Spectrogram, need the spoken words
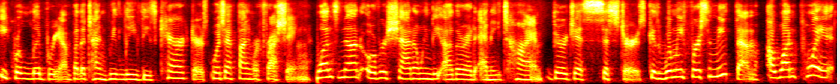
equilibrium by the time we leave these characters, which I find refreshing. One's not overshadowing the other at any time, they're just sisters. Because when we first meet them, at one point,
